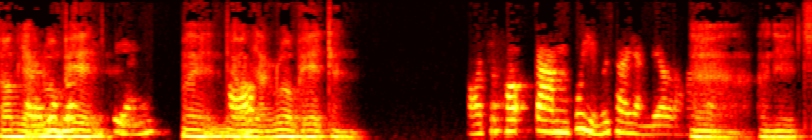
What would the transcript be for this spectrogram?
ความอยากร่วมเพศไม่ความอยากร่วมเพศกันอ๋อเฉพาะกรรมผู้หญิงผู้ชายอย่างเดียวเหรอคะอ่า อันนี้เฉ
